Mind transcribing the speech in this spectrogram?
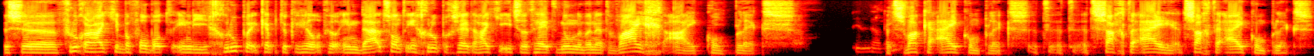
Dus uh, vroeger had je bijvoorbeeld in die groepen, ik heb natuurlijk heel veel in Duitsland in groepen gezeten, had je iets dat heette, noemden we het Weichei-complex. Het zwakke ei-complex. Het, het, het zachte ei, het zachte ei-complex.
